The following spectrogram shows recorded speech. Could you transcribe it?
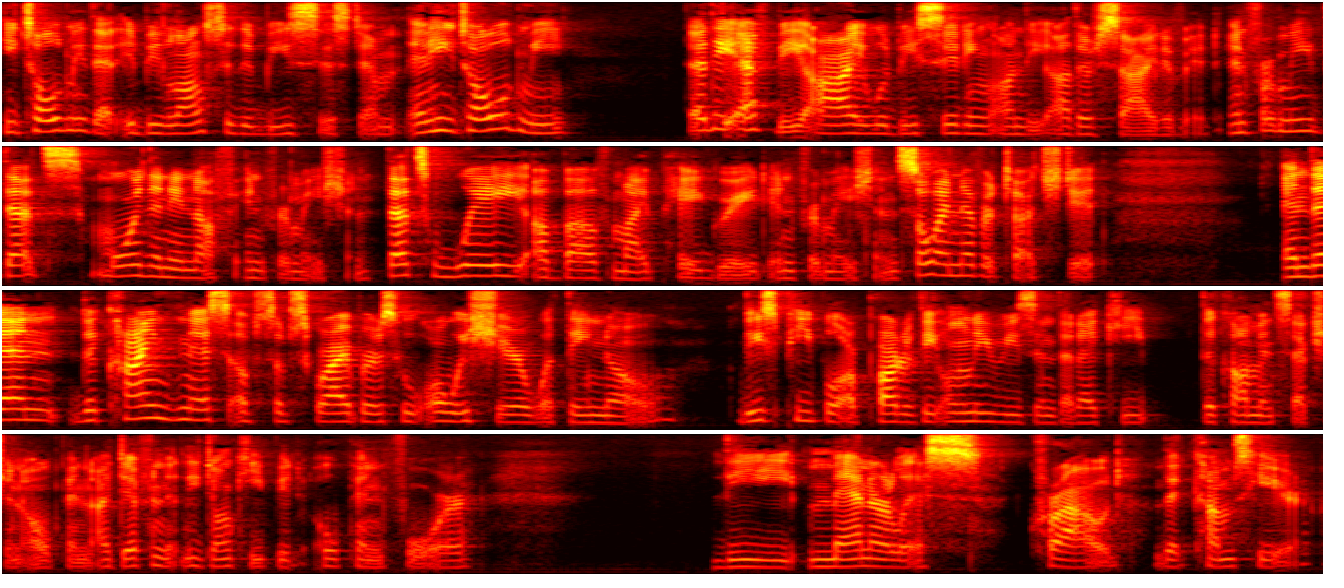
He told me that it belongs to the beast system, and he told me that the FBI would be sitting on the other side of it. And for me, that's more than enough information. That's way above my pay grade information. So I never touched it. And then the kindness of subscribers who always share what they know. These people are part of the only reason that I keep the comment section open. I definitely don't keep it open for the mannerless crowd that comes here.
